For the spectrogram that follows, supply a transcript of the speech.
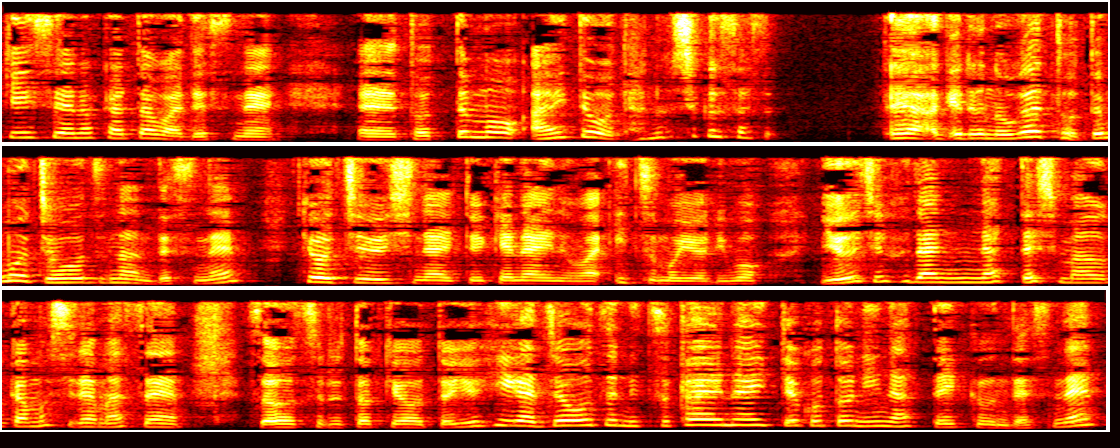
金星の方はですね、えー、とっても相手を楽しくさせ、手を挙げるのがとても上手なんですね。今日注意しないといけないのはいつもよりも優柔不断になってしまうかもしれません。そうすると今日という日が上手に使えないということになっていくんですね。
